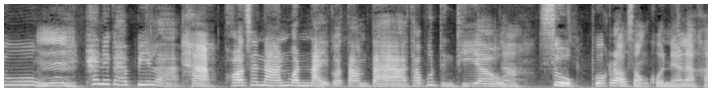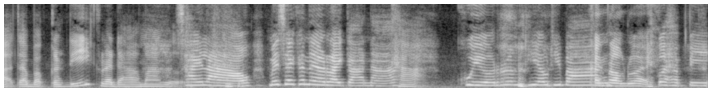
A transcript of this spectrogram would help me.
ยุงแค่นี้ก็แฮปปี้ละเพราะฉะนั้นวันไหนก็ตามแต่ถ้าพูดถึงเที่ยวสุขพวกเราสองคนเนี่ยแหละค่ะ จะแบบกระดี๊กระด๊ามากเลย ใช่แล้วไม่ใช่แค่ในรายการนะคุยเรื่องเที่ยวที่บ้านข้างนอกด้วย ก็ happy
